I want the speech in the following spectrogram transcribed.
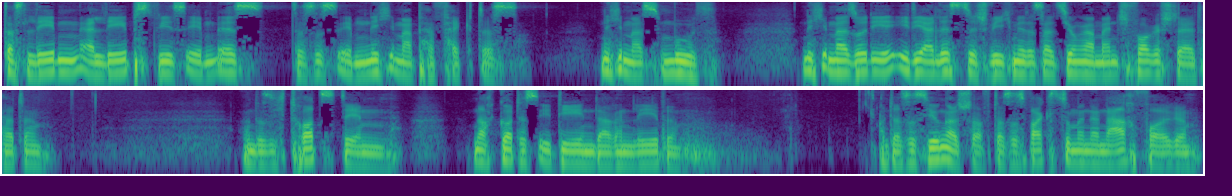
das Leben erlebst, wie es eben ist, dass es eben nicht immer perfekt ist, nicht immer smooth, nicht immer so idealistisch, wie ich mir das als junger Mensch vorgestellt hatte. Und dass ich trotzdem nach Gottes Ideen darin lebe. Und das ist Jüngerschaft, das ist Wachstum in der Nachfolge.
